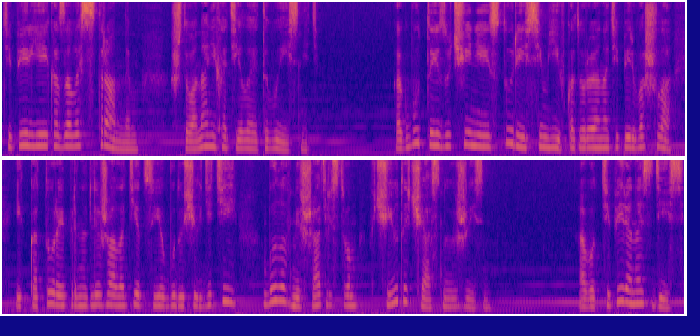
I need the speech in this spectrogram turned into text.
Теперь ей казалось странным, что она не хотела это выяснить как будто изучение истории семьи, в которую она теперь вошла и к которой принадлежал отец ее будущих детей, было вмешательством в чью-то частную жизнь. А вот теперь она здесь,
